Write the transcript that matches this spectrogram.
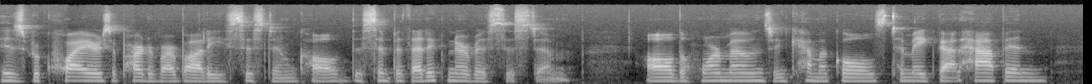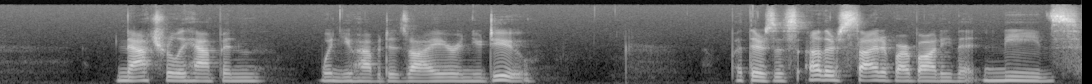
is requires a part of our body system called the sympathetic nervous system. All the hormones and chemicals to make that happen naturally happen when you have a desire and you do. But there's this other side of our body that needs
